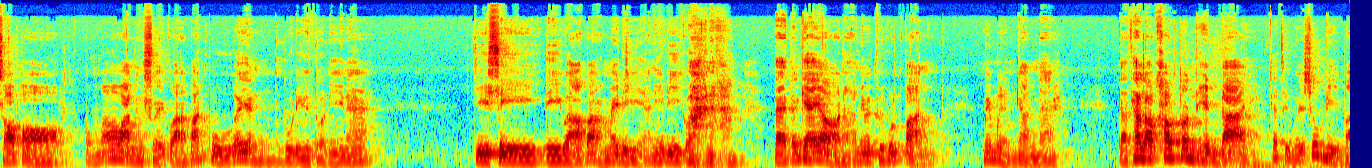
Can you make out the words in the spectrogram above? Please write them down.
สอพอผมว่าเมื่อวานยังสวยกว่าบ้านปูก็ยังดูดีกว่าตัวนี้นะฮะ GC ดีกว่าป่ะไม่ดี อันนี้ดีกว่านะครับ แต่ต้องแก้ออกนะอันนี้มันคือหุ้นปั่นไม่เหมือนกันนะ แต่ถ้าเราเข้าต้นเทนได้ก็ถือว่าโชคดีไป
